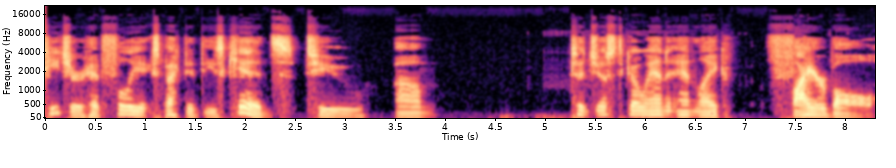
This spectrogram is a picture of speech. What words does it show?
teacher had fully expected these kids to um, to just go in and like fireball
